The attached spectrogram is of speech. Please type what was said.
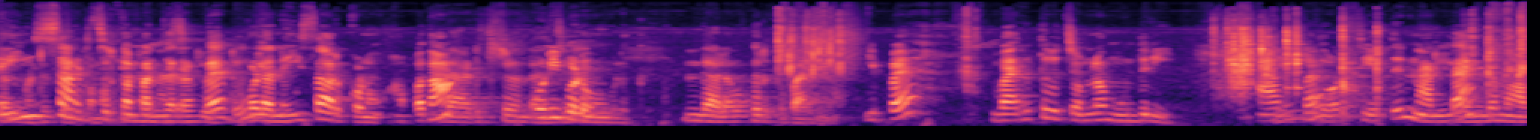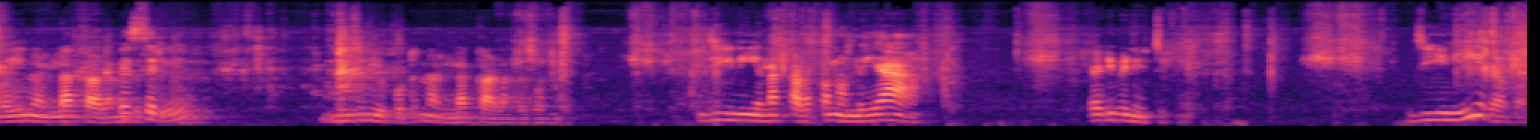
நைஸாக அடிச்சிருக்கேன் பாருங்க. ரவை இவ்வளோ நைஸாக இருக்கணும் அப்போ தான் அடிச்சுட்டு வந்தாச்சு. பிடிபடும் உங்களுக்கு இந்த அளவுக்கு இருக்குது பாருங்கள் இப்போ வறுத்து வச்சோம்ல முந்திரி அது இப்ப இதோட சேர்த்து நல்லா ரெண்டு மாவையும் நல்லா கலந்துட்டு பெசரிட்டு. முந்திரியை போட்டு நல்லா கலந்துக்கணும் ஜீனி எல்லாம் கலக்கணும் இல்லையா ரெடி பண்ணி வச்சுக்கணும் ஜீனி ரவை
